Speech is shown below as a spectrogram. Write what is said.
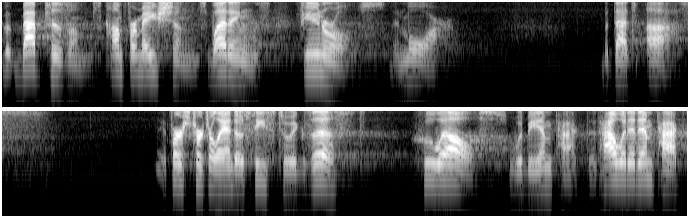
baptisms, confirmations, weddings, funerals, and more. But that's us. If First Church Orlando ceased to exist, who else would be impacted? How would it impact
